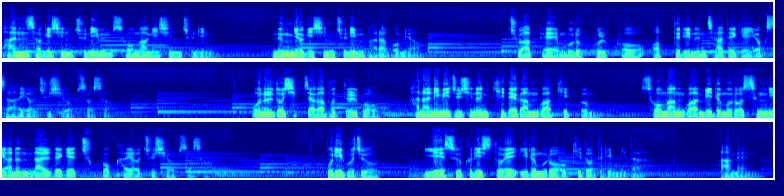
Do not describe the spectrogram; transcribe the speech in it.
반석이신 주님, 소망이신 주님, 능력이신 주님 바라보며 주 앞에 무릎 꿇고 엎드리는 자되게 역사하여 주시옵소서. 오늘도 십자가 붙들고 하나님이 주시는 기대감과 기쁨, 소망과 믿음으로 승리하는 날 되게 축복하여 주시옵소서. 우리 구주 예수 그리스도의 이름으로 기도드립니다. 아멘.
